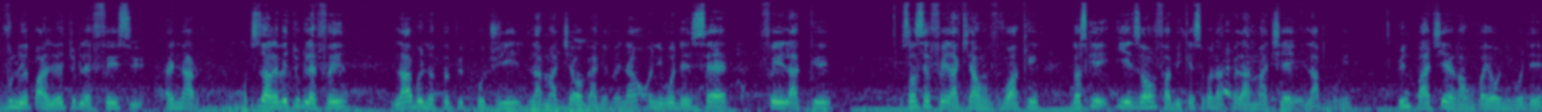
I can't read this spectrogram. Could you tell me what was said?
Vous ne devez pas enlever toutes les feuilles sur un arbre. Si vous enlevez toutes les feuilles, l'arbre ne peut plus produire de la matière organique. Maintenant, au niveau de ces feuilles-là, que sont ces feuilles-là qui envoient, que Lorsqu'ils ont fabriqué ce qu'on appelle la matière élaborée, une partie est renvoyée au niveau de,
